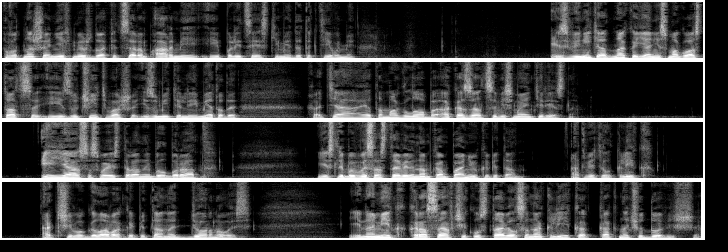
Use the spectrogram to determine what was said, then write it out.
в отношениях между офицером армии и полицейскими детективами. «Извините, однако, я не смогу остаться и изучить ваши изумительные методы, хотя это могло бы оказаться весьма интересно. И я, со своей стороны, был бы рад, если бы вы составили нам компанию, капитан, — ответил Клик, отчего голова капитана дернулась, и на миг красавчик уставился на Клика, как на чудовище.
